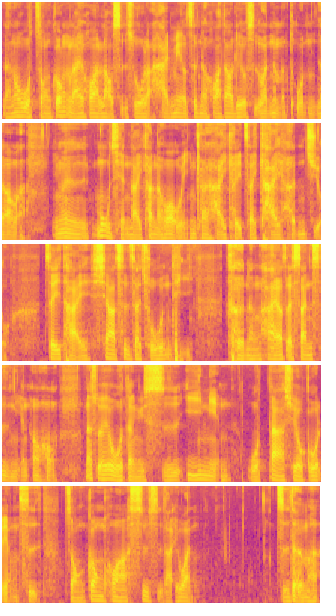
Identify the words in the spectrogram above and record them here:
然后我总共来花，老实说了，还没有真的花到六十万那么多，你知道吗？因为目前来看的话，我应该还可以再开很久。这一台下次再出问题，可能还要再三四年哦。那所以我等于十一年，我大修过两次，总共花四十来万，值得吗？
